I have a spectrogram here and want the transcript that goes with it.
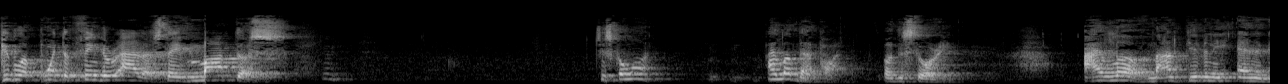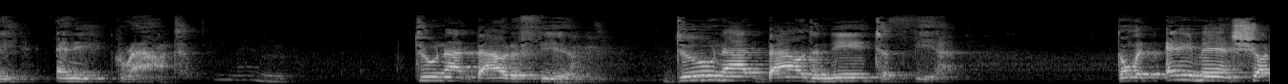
people who have pointed the finger at us, they've mocked us. Just go on. I love that part of the story. I love not giving the enemy any ground. Do not bow to fear. Do not bow the knee to fear. Don't let any man shut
